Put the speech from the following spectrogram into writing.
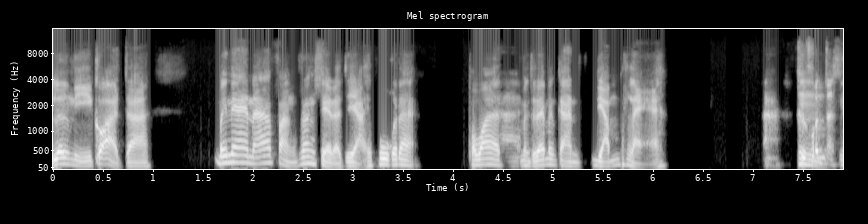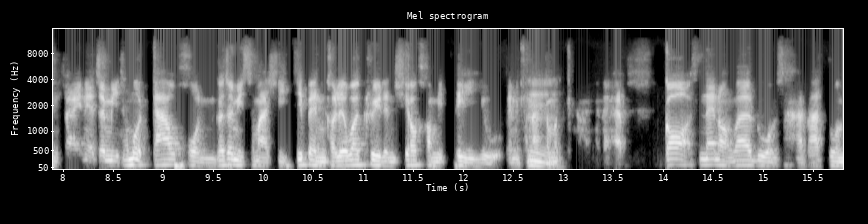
เรื่องนี้ก็อาจจะไม่แน่นะ ฝั่งฝรั่งเศสอาจจะอยากให้พูดก็ได้ เพราะว่ามันจะได้เป็นการย้ำแผล คือคนตัดสินใจเนี่ยจะมีทั้งหมดเก้าคนก็จะมีสมาชิกที่เป็นเขาเรียกว่า credential committee อยู่เป็นคณะกรรมการนะครับ ก็แน่นอนว่ารวมสหรัฐรวม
